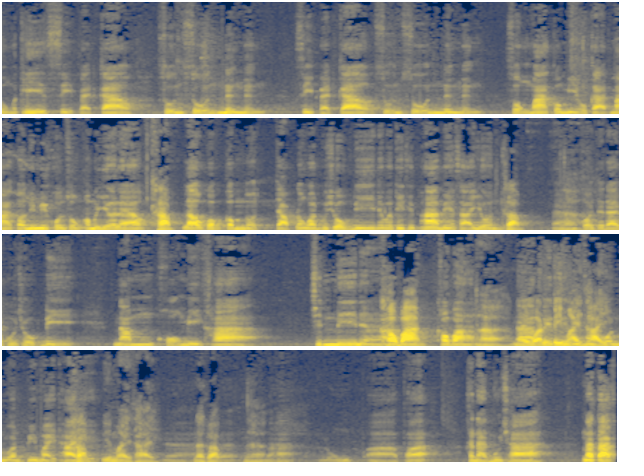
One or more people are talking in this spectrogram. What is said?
ส่งมาที่ 489 0011 489 0011 ส่งมากก็มีโอกาสมาก ตอนนี้มีคนส่งเข้ามาเยอะแล้ว ครับเราก็กำหนดจับรางวัลผู้โชคดีในวันที่ 15 เมษายนครับนะอ่าก็จะได้ผู้โชคดีนำของมีค่าชิ้นนี้เนี่ยนะฮะเข้าบ้านเข้าบ้านอ่าะในวันเป็ปีใหม่ไทยสิริงคลวันปีใหม่ไทย ครับปีใหม่ไทยนะครับนะฮะ นะฮะหลวงอ่าพระขนาดบูชา หน้าตัก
